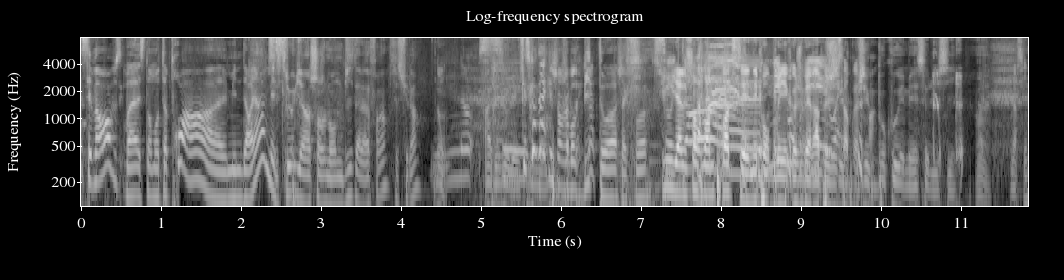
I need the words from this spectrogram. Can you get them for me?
c'est marrant, parce que bah, c'est dans mon top 3, hein, mine de rien. Mais C'est celui où il y a un changement de beat à la fin, c'est celui-là? Non. Non. Ah, désolé. Qu'est-ce que t'as avec les changements de beat, toi, à chaque fois? Celui où il y a le changement de prod, c'est Né pour briller que je vais ouais. juste après. J'ai beaucoup aimé celui-ci. Ouais. Merci.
